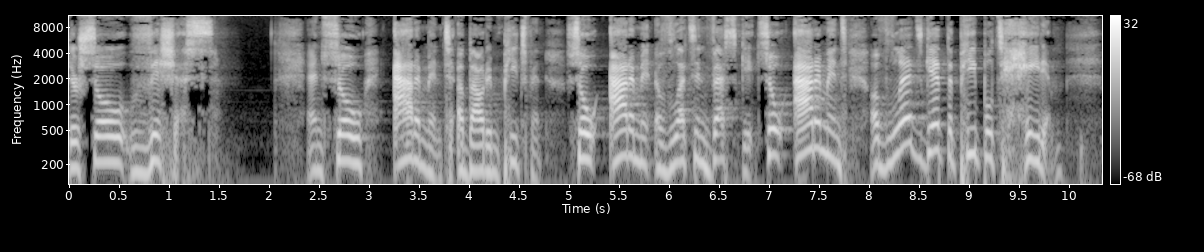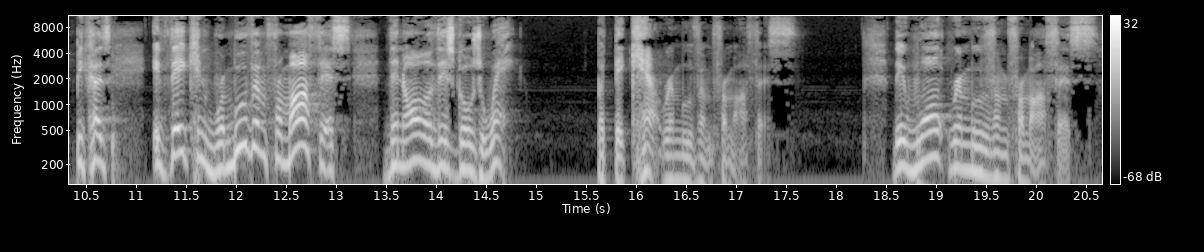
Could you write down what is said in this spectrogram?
they're so vicious and so adamant about impeachment, so adamant of let's investigate, so adamant of let's get the people to hate him. Because if they can remove him from office, then all of this goes away. But they can't remove him from office. They won't remove him from office.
